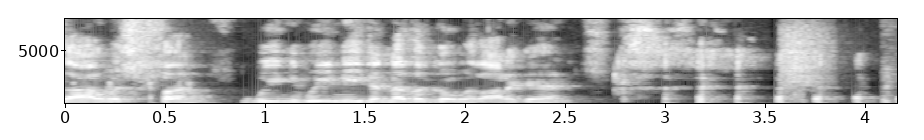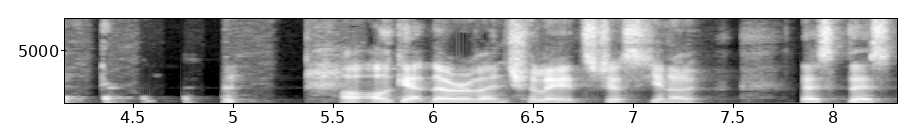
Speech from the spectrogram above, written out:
That was fun. We we need another go with that again. I'll, I'll get there eventually. It's just you know, there's there's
